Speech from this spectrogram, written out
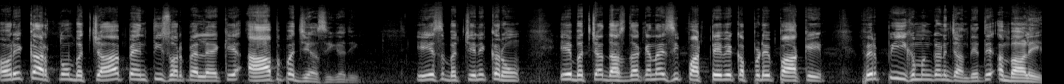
ਔਰ ਇਹ ਘਰ ਤੋਂ ਬੱਚਾ 3500 ਰੁਪਏ ਲੈ ਕੇ ਆਪ ਭੱਜਿਆ ਸੀਗਾ ਜੀ। ਇਸ ਬੱਚੇ ਨੇ ਘਰੋਂ ਇਹ ਬੱਚਾ ਦੱਸਦਾ, ਕਹਿੰਦਾ ਅਸੀਂ ਪਾਟੇ ਵੇ ਕੱਪੜੇ ਪਾ ਕੇ ਫਿਰ ਭੀਖ ਮੰਗਣ ਜਾਂਦੇ ਤੇ ਅੰਬਾਲੇ।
